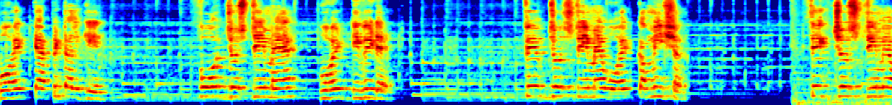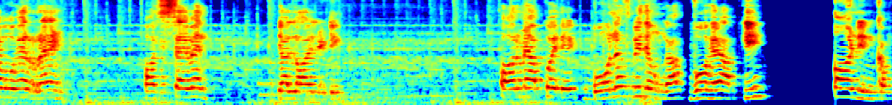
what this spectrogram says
वो है कैपिटल गेन फोर्थ जो स्ट्रीम है, वो है डिविडेंड फिफ्थ जो स्ट्रीम है, वो है कमीशन सिक्स जो स्ट्रीम है, वो है रेंट और सेवन या लॉयलिटी और मैं आपको एक बोनस भी दूँगा, वो है आपकी अर्न इनकम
